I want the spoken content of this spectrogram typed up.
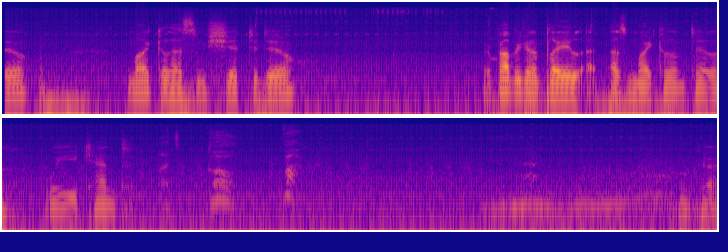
do. Michael has some shit to do. We're probably gonna play as Michael until we can't. Let's go. Fuck. Okay.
